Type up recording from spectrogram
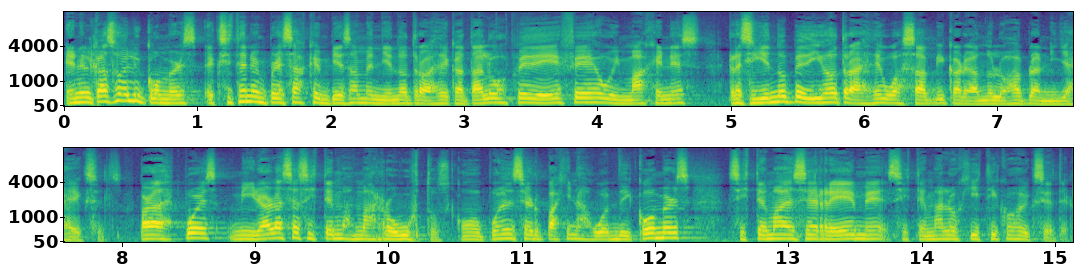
En el caso del e-commerce, existen empresas que empiezan vendiendo a través de catálogos PDF o imágenes, recibiendo pedidos a través de WhatsApp y cargándolos a planillas Excel, para después migrar hacia sistemas más robustos, como pueden ser páginas web de e-commerce, sistemas de CRM, sistemas logísticos, etc.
